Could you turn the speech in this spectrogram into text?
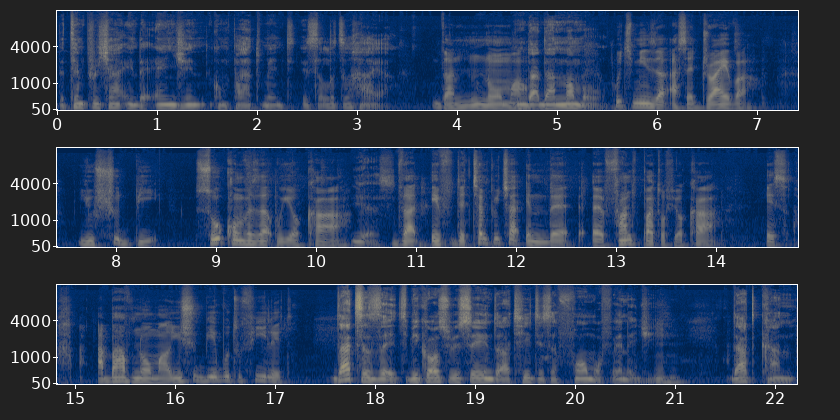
the temperature in the engine compartment is a little higher Than normal. than, than normal. which means that as a driver, you should be so conversant with your car Yes. that if the temperature in the uh, front part of your car is above normal, you should be able to feel it. That is it, because we're saying that heat is a form of energy Mm-hmm. that can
